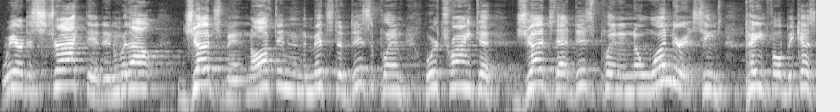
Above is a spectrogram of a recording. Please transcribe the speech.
We are distracted and without judgment, and often in the midst of discipline, we're trying to judge that discipline, and no wonder it seems painful because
